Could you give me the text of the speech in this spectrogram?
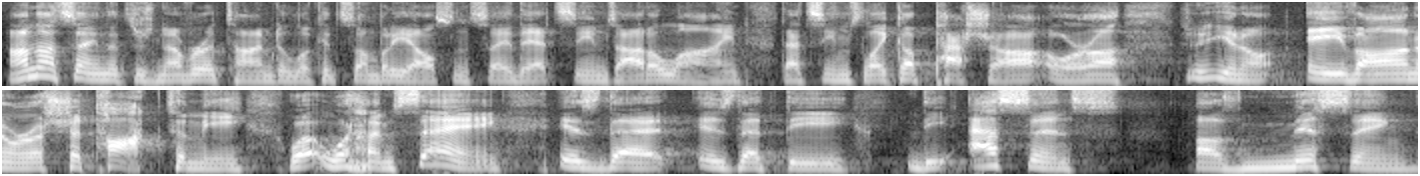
I'm not saying that there's never a time to look at somebody else and say that seems out of line. That seems like a Pesha or a, you know, Avon or a Shatak to me. What, what I'm saying is that is that the the essence of missing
